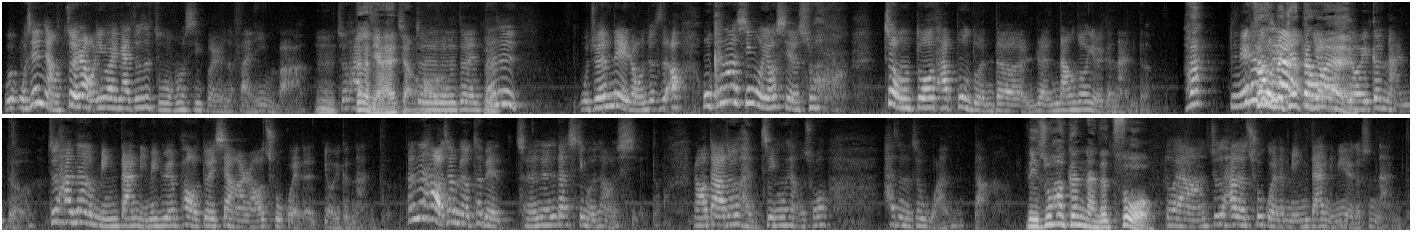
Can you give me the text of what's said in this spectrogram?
我我先讲最让我意外，应该就是祖母木西本人的反应吧。嗯，就他那个等下再讲。对对对对，但是我觉得内容就是哦，我看到新闻有写说，众多他不伦的人当中有一个男的。哈？你没看到这个？有有一个男的，就是他那个名单里面约炮对象啊，然后出轨的有一个男的，但是他好像没有特别承认，但是在新闻上有写的。然后大家就很惊，我想说，他真的是玩很大。你说他跟男的做？对啊，就是他的出轨的名单里面有一个是男的。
